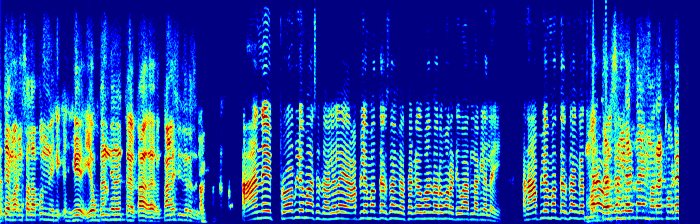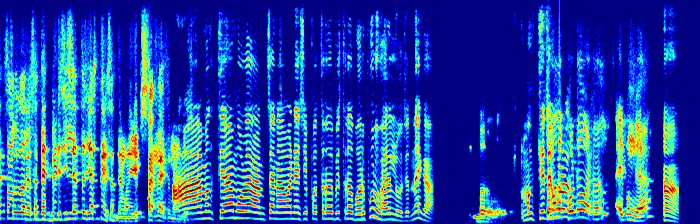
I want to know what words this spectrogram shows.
त्या माणसाला आपण हे हे योगदान देणं का- का- काळाची गरज आहे. आणि प्रॉब्लेम असं झालेला आहे. आपल्या मतदारसंघात सगळं बंजारा मराठी वाद लागलेला आहे. आणि आपल्या मतदारसंघात काय व्हायला लागलंय? मतदारसंघात नाही मराठवाड्यात चालू झालं सध्या बीड जिल्ह्यात तर जास्त आहे सध्या म्हणजे एक सांगायचं म्हणजे. हा मग त्यामुळं आमच्या नावाने अशी पत्र बित्र भरपूर व्हायरल होतात नाही का? बरोबर. मग तुम्हाला त्याच्यामुळे खोटं वाटेल ऐकून घ्या. हा.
